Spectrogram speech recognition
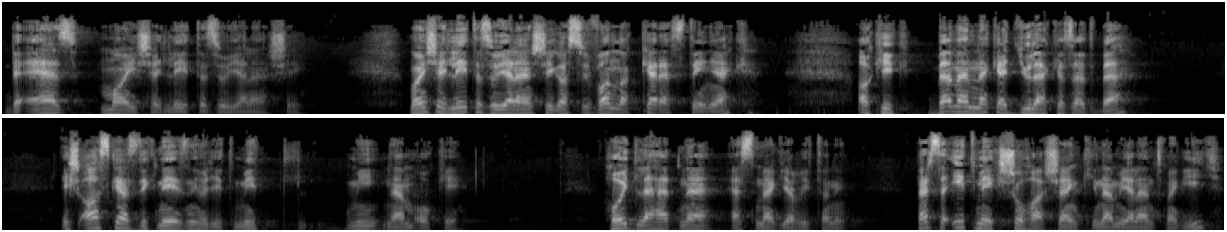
de ez ma is egy létező jelenség. Ma is egy létező jelenség az, hogy vannak keresztények, akik bemennek egy gyülekezetbe, és azt kezdik nézni, hogy itt mit, mi nem oké. Hogy lehetne ezt megjavítani? Persze itt még soha senki nem jelent meg így,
